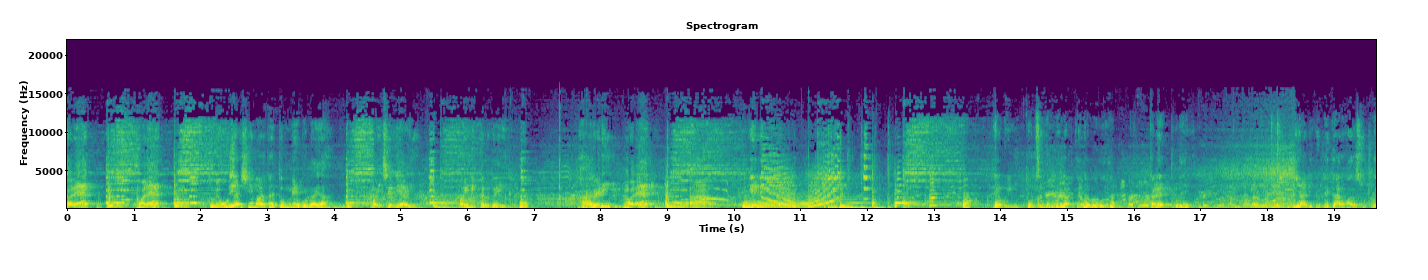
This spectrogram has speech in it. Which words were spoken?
तळ्यात मळ्यात? तुम्ही उडी अशी मारताय तुमने बुलाया. मै चली आई. मै निकल गई. हा. रेडी मळ्यात? हा. नंबर लागतंय का बघू तळ्यात पुढे. या अलीकडले गारवार सुटले.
